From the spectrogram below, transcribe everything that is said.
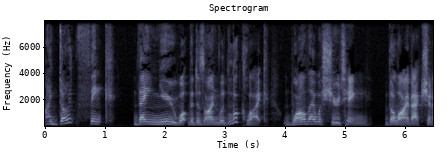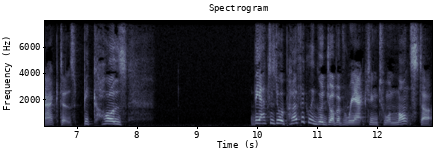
I don't think they knew what the design would look like while they were shooting the live action actors because the actors do a perfectly good job of reacting to a monster,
